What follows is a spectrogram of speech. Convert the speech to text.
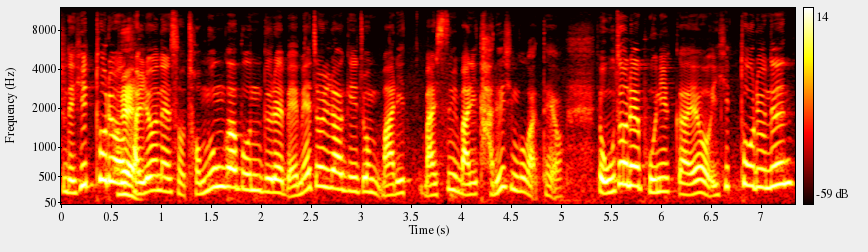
근데 희토류와 네. 관련해서 전문가분들의 매매 전략이 좀 말이, 말씀이 많이 다르신 것 같아요. 오전에 보니까요. 이 희토류는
